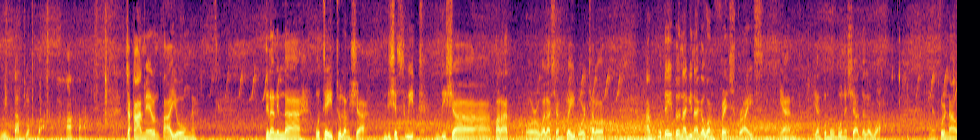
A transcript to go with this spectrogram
Green thumb lang ba? Haha. Tsaka meron tayong tinanim na potato lang siya. Hindi siya sweet, hindi siya parat or wala siyang flavor, charot. Ang potato na ginagawang french fries, yan, yan tumubo na siya, dalawa. Yan, for now,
